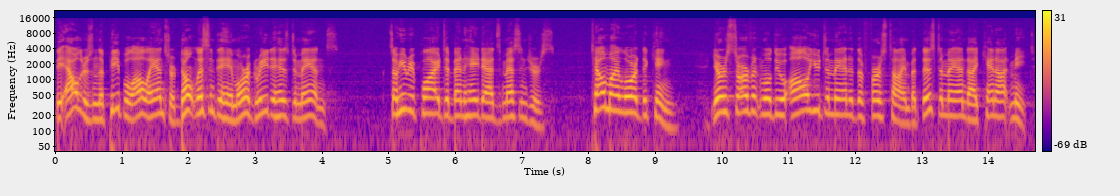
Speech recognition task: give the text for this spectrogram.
The elders and the people all answered, Don't listen to him or agree to his demands. So he replied to Benhadad's messengers, Tell my lord the king, Your servant will do all you demanded the first time, but this demand I cannot meet.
